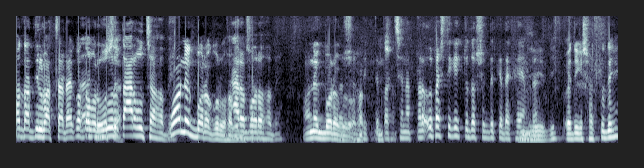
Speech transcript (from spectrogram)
অদাতিল বাচ্চাটা কত বড় গরু তার উঁচা হবে। অনেক বড় গরু হবে আরও বড় হবে। অনেক বড় গরু হবে দেখতে পাচ্ছেন আপনারা। ওই পাশ থেকে একটু দর্শকদেরকে দেখাই আমরা। জি জি। ওইদিকে শর্ত দেখি।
